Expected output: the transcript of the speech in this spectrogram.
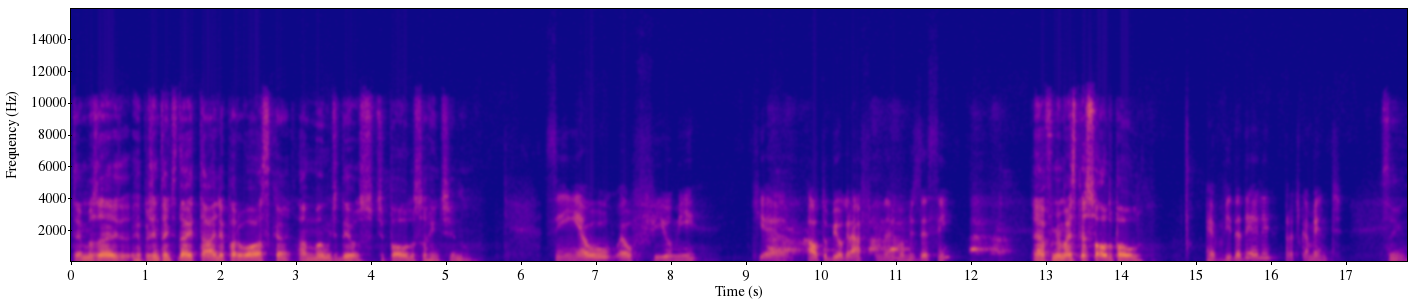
temos a representante da Itália para o Oscar, A Mão de Deus, de Paulo Sorrentino. Sim, é o, é o filme que é autobiográfico, né? Vamos dizer assim. É, o filme mais pessoal do Paulo. é a vida dele, praticamente. Sim.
